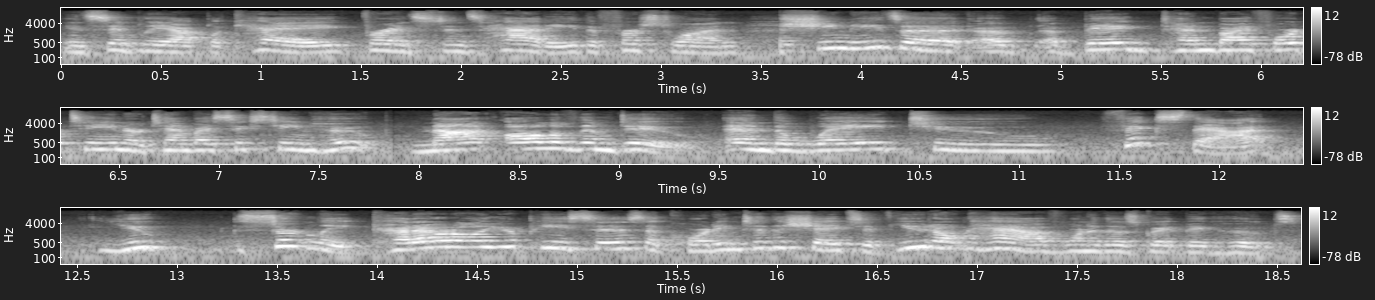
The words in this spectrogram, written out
in Simply Applique, for instance, Hattie, the first one, she needs a, a, a, big 10 by 14 or 10 by 16 hoop. Not all of them do. And the way to fix that, you certainly cut out all your pieces according to the shapes if you don't have one of those great big hoops.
